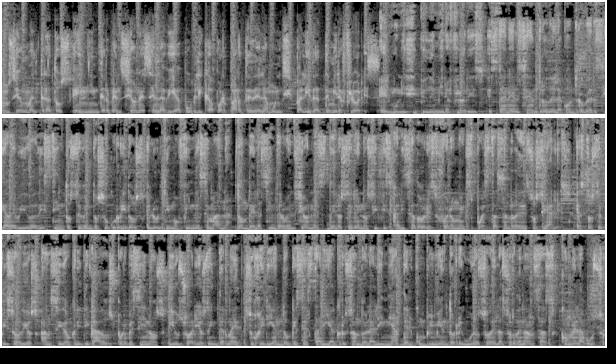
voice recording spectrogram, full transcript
denuncian maltratos en intervenciones en la vía pública por parte de la Municipalidad de Miraflores. El municipio de Miraflores está en el centro de la controversia debido a distintos eventos ocurridos el último fin de semana, donde las intervenciones de los serenos y fiscalizadores fueron expuestas en redes sociales. Estos episodios han sido criticados por vecinos y usuarios de Internet, sugiriendo que se estaría cruzando la línea del cumplimiento riguroso de las ordenanzas con el abuso.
